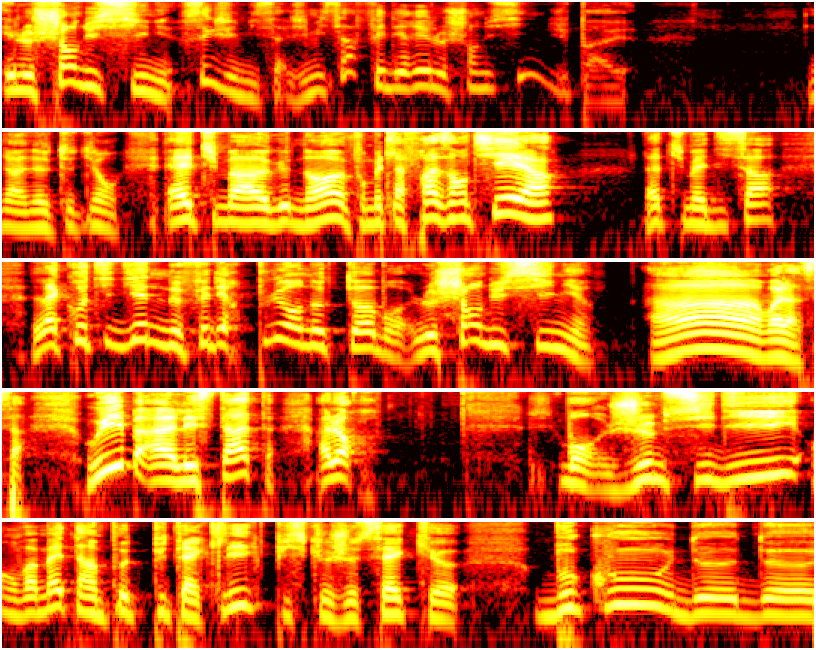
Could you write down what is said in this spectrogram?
et le chant du cygne. C'est que j'ai mis ça? J'ai mis ça, fédéré et le chant du cygne? J'ai pas. Non, non, non. Eh, tu m'as. Non, il faut mettre la phrase entière, hein. Là, tu m'as dit ça. La quotidienne ne fédère plus en octobre. Le chant du cygne. Ah, voilà ça. Oui, bah, les stats. Alors, bon, je me suis dit, on va mettre un peu de putaclic, puisque je sais que beaucoup de, de-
